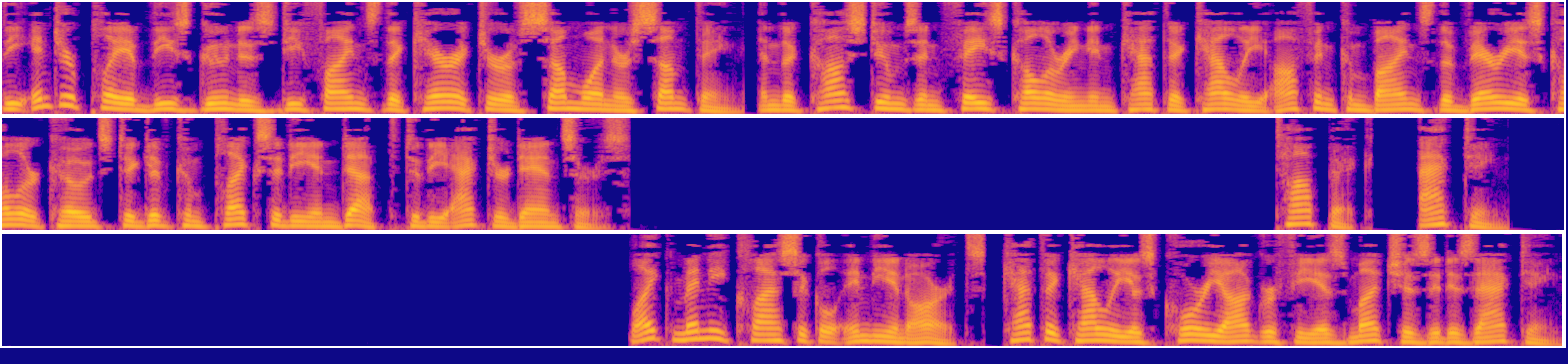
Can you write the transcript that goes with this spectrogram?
The interplay of these gunas defines the character of someone or something, and the costumes and face coloring in Kathakali often combines the various color codes to give complexity and depth to the actor-dancers. Acting Like many classical Indian arts, Kathakali is choreography as much as it is acting.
